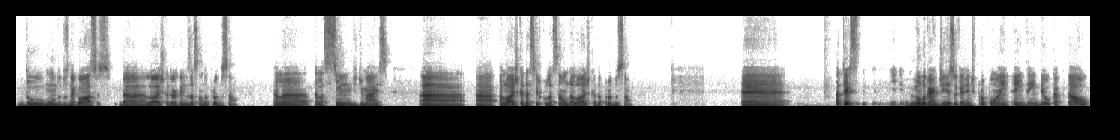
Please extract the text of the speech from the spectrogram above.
do mundo dos negócios da lógica da organização da produção. Ela, ela cinde demais a, a, a lógica da circulação da lógica da produção. É, ter, no lugar disso, o que a gente propõe é entender o capital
